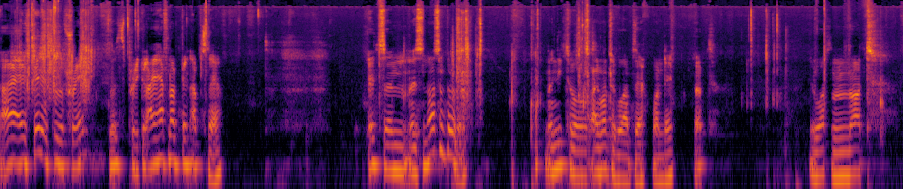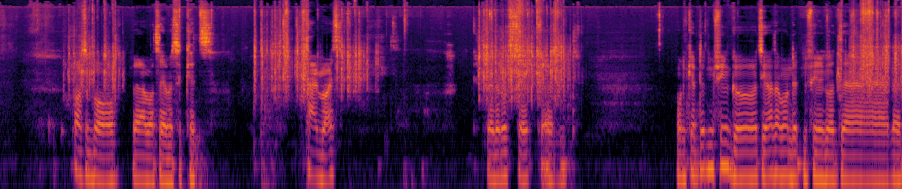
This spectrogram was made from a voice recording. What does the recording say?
I've been the frame. That's pretty good. I have not been up there. It's an it's an awesome building. I need to I want to go up there one day, but it was not possible when I was there with the kids. Time wise. They're a little sick and one kid didn't feel good, the other one didn't feel good then. And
